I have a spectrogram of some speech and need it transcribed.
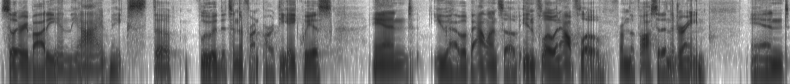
ciliary body in the eye makes the fluid that's in the front part, the aqueous, and you have a balance of inflow and outflow from the faucet and the drain. And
